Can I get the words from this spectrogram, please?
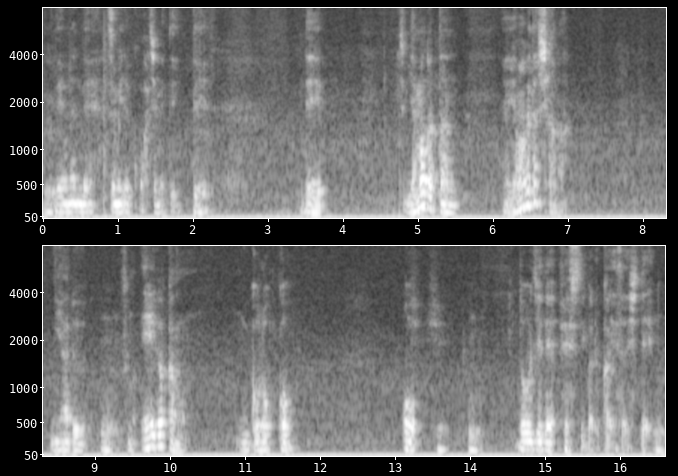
うん。で4年でゼミ旅行初めて行って、で山形山形市かな？にあるうん。その映画館56個をへうん同時でフェスティバル開催して、うん。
